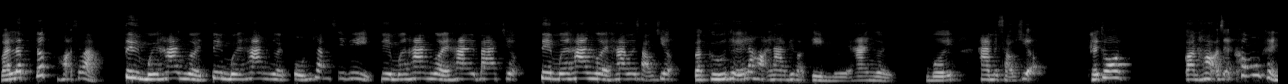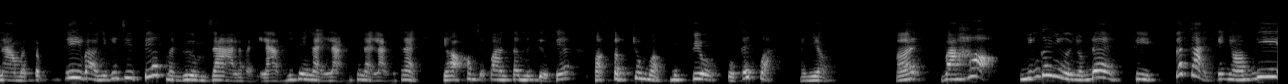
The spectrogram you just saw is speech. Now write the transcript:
Và lập tức họ sẽ bảo, tìm 12 người, tìm 12 người 400 CV tìm 12 người 23 triệu, tìm 12 người 26 triệu. Và cứ thế là họ làm đi, họ tìm 12 người với 26 triệu. Thế thôi. Còn họ sẽ không thể nào mà tập đi vào những cái chi tiết mà dườm già là phải làm như thế này, làm như thế này, làm như thế này. Thì họ không sẽ quan tâm đến tiểu tiết. Họ tập trung vào mục tiêu của kết quả là nhiều. Đấy. Và họ những cái người nhóm D thì tất cả những cái nhóm D, I,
